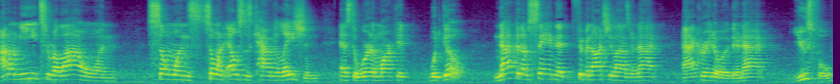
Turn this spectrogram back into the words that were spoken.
I don't need to rely on someone's someone else's calculation as to where the market would go. Not that I'm saying that Fibonacci lines are not accurate or they're not useful.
